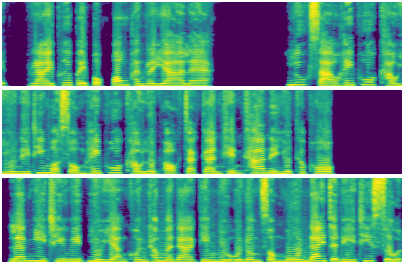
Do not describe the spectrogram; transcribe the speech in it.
ตุ ร้ายเพื่อไปปกป้องภรรยาและ ลูกสาวให้พวกเขาอยู่ในที่เหมาะสมให้พวกเขาหลุดออกจากการเข็นฆ่าในยุทธภพ และมีชีวิตอยู่อย่างคนธรรมดากินอยู่อุดมสมบูรณ์ได้จะดีที่สุด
